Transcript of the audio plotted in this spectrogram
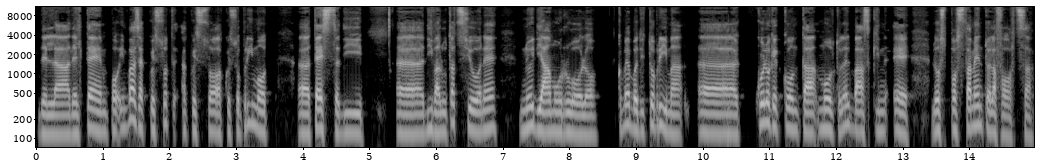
della, del tempo. In base a questo, a questo, a questo primo uh, test di, uh, di, valutazione, noi diamo un ruolo. Come abbiamo detto prima, uh, quello che conta molto nel basking è lo spostamento e la forza.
